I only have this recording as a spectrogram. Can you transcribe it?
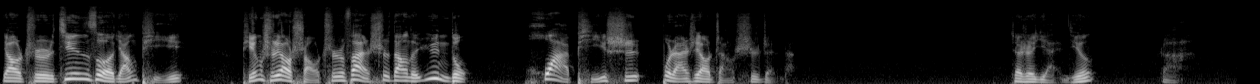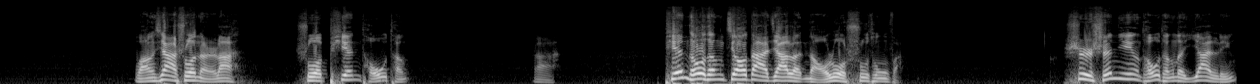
要吃金色养脾。平时要少吃饭，适当的运动，化脾湿，不然是要长湿疹的。这是眼睛，是吧？往下说哪儿了？说偏头疼，啊，偏头疼教大家了脑络疏通法。是神经性头疼的一按铃。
